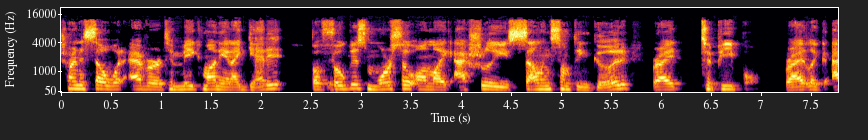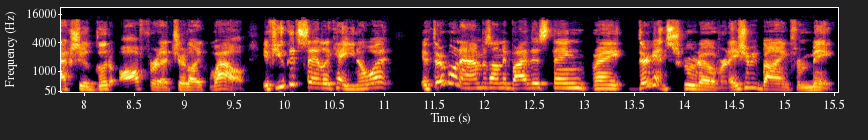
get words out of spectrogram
trying to sell whatever to make money and I get it, but focus more so on like actually selling something good, right? To people, right? Like actually a good offer that you're like, wow, if you could say like, hey, you know what? If they're going to Amazon to buy this thing, right, they're getting screwed over. They should be buying from me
